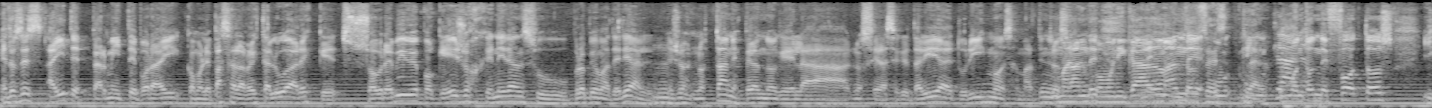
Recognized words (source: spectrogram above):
Entonces ahí te permite por ahí, como le pasa a la revista Lugares, que sobrevive porque ellos generan su propio material. Mm. Ellos no están esperando que la, no sé, la Secretaría de Turismo de San Martín de los Mande un Andes comunicado, les mande entonces, un, claro. un- un montón de fotos y,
